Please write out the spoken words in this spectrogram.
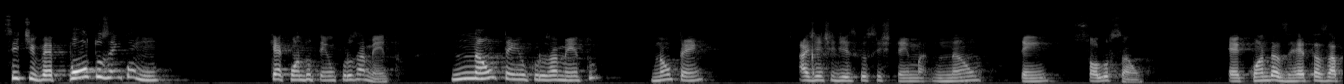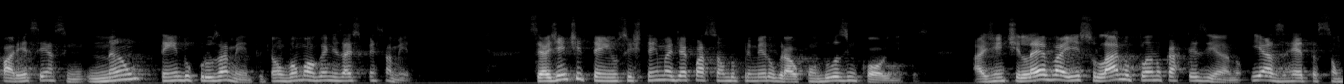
se tiver pontos em comum, que é quando tem um cruzamento. Não tem o cruzamento, não tem, a gente diz que o sistema não tem solução. É quando as retas aparecem assim, não tendo cruzamento. Então, vamos organizar esse pensamento. Se a gente tem um sistema de equação do primeiro grau com duas incógnitas, a gente leva isso lá no plano cartesiano e as retas são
